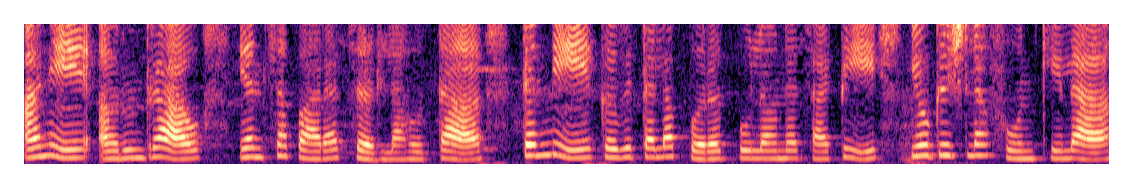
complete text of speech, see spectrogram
आणि अरुणराव यांचा पारा चढला होता. त्यांनी कविताला परत बोलावण्यासाठी योगेशला फोन केला.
